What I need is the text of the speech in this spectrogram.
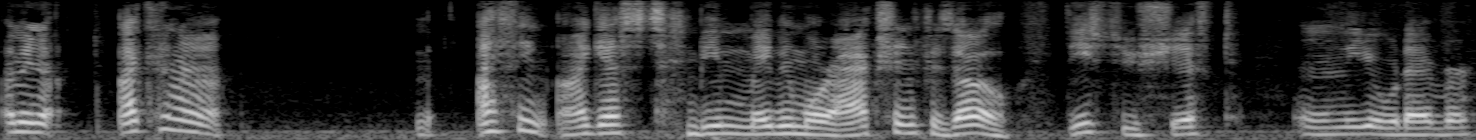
I mean, I kind of, I think, I guess to be maybe more action because oh, these two shift only or whatever,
